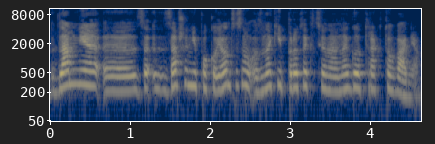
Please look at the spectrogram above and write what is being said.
Dla mnie e, za- zawsze niepokojące są oznaki protekcjonalnego traktowania.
